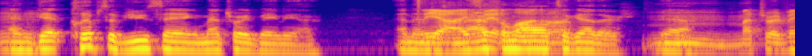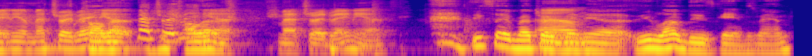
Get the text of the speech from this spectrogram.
and Mhm. get clips of you saying Metroidvania, and then Yeah, I say it a lot, all together. Yeah, Mm, Metroidvania, Metroidvania, that- Metroidvania, Metroidvania. you say Metroidvania. you love these games, man.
